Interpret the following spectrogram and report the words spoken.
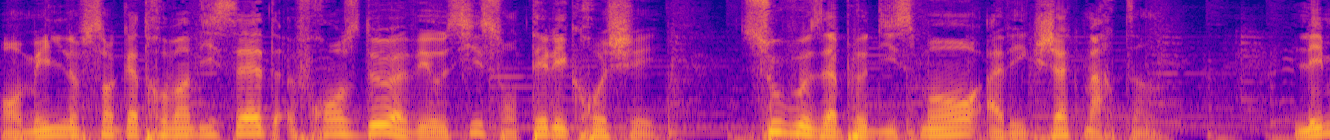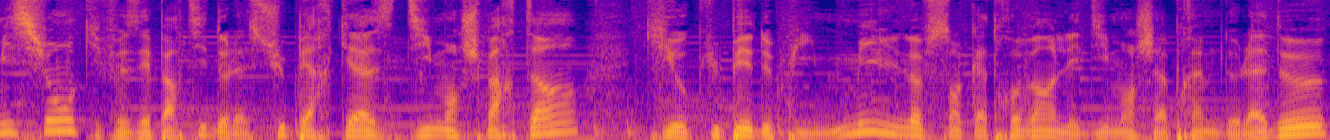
En 1997, France 2 avait aussi son télécrochet. Sous vos applaudissements avec Jacques Martin. L'émission, qui faisait partie de la supercase Dimanche Martin, qui occupait depuis 1980 les dimanches après-midi de la 2,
